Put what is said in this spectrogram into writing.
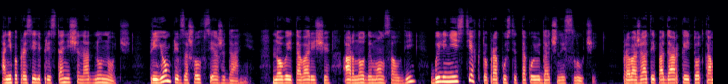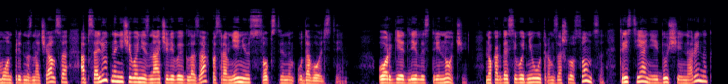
Они попросили пристанище на одну ночь. Прием превзошел все ожидания. Новые товарищи Арно де Монсалви были не из тех, кто пропустит такой удачный случай. Провожатый подарка и тот, кому он предназначался, абсолютно ничего не значили в их глазах по сравнению с собственным удовольствием. Оргия длилась три ночи, но когда сегодня утром зашло солнце, крестьяне, идущие на рынок,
